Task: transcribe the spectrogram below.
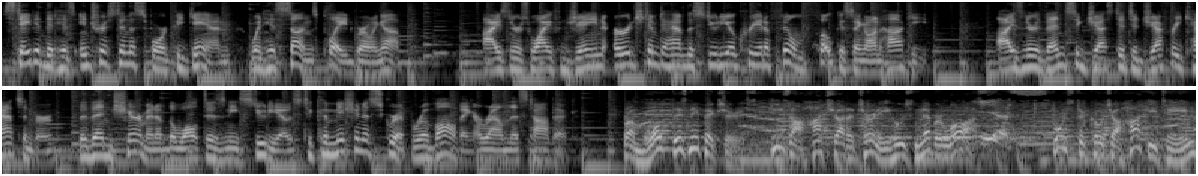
stated that his interest in the sport began when his sons played growing up. Eisner's wife, Jane, urged him to have the studio create a film focusing on hockey. Eisner then suggested to Jeffrey Katzenberg, the then chairman of the Walt Disney Studios, to commission a script revolving around this topic. From Walt Disney Pictures, he's a hotshot attorney who's never lost. Yes. Forced to coach a hockey team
